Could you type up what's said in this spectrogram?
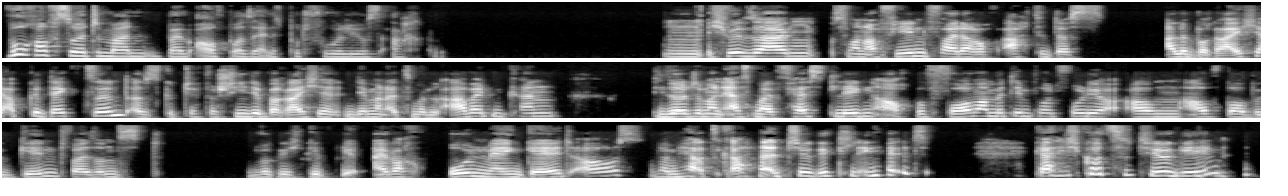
Worauf sollte man beim Aufbau seines Portfolios achten? Hm, ich würde sagen, dass man auf jeden Fall darauf achtet, dass alle Bereiche abgedeckt sind. Also es gibt ja verschiedene Bereiche, in denen man als Model arbeiten kann. Die sollte man erstmal festlegen, auch bevor man mit dem Portfolioaufbau beginnt, weil sonst wirklich gibt ihr einfach Unmengen Geld aus. Bei mir hat es gerade an der Tür geklingelt. Kann ich kurz zur Tür gehen?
